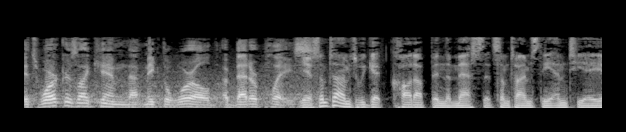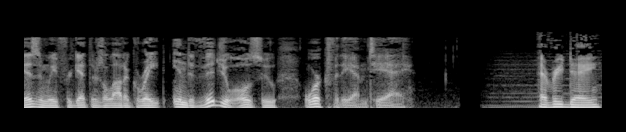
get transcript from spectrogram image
it's workers like him that make the world a better place. Yeah, sometimes we get caught up in the mess that sometimes the MTA is, and we forget there's a lot of great individuals who work for the MTA. Every day,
